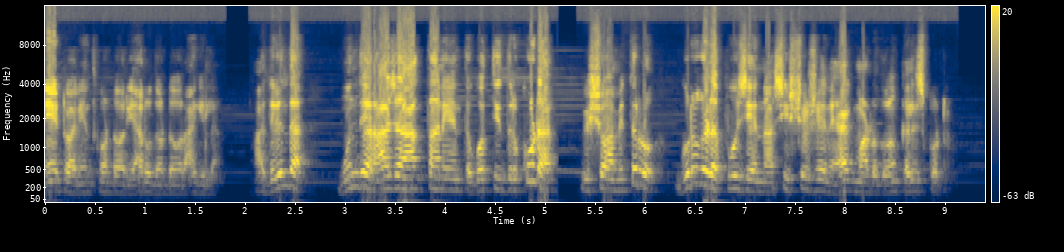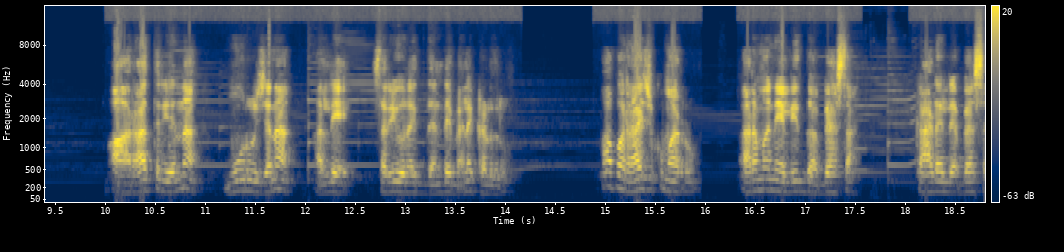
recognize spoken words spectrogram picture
ನೇಟವಾಗಿ ನಿಂತ್ಕೊಂಡವ್ರು ಯಾರು ದೊಡ್ಡವರಾಗಿಲ್ಲ. ಅದರಿಂದ ಮುಂದೆ ರಾಜ ಆಗ್ತಾನೆ ಅಂತ ಗೊತ್ತಿದ್ರು ಕೂಡ ವಿಶ್ವಾಮಿತ್ರರು ಗುರುಗಳ ಪೂಜೆಯನ್ನ ಶಿಷ್ಯಷೆಯನ್ನ ಹೇಗ್ ಮಾಡೋದು ಅಂತ ಕಲಿಸ್ಕೊಟ್ರು. ಆ ರಾತ್ರಿಯನ್ನ ಮೂರು ಜನ ಅಲ್ಲೇ ಸರಿಯು ನದಿ ದಂಡೆ ಮೇಲೆ ಕಳೆದ್ರು. ಪಾಪ ರಾಜಕುಮಾರರು ಅರಮನೆಯಲ್ಲಿದ್ದು ಅಭ್ಯಾಸ, ಕಾಡಲ್ಲಿ ಅಭ್ಯಾಸ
